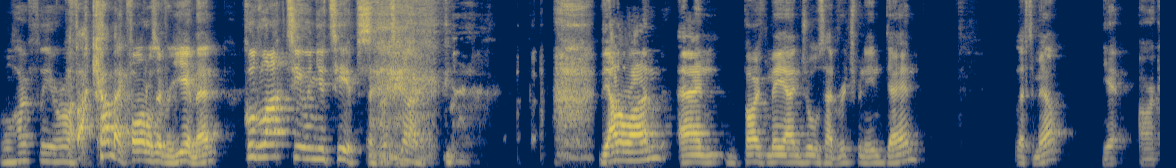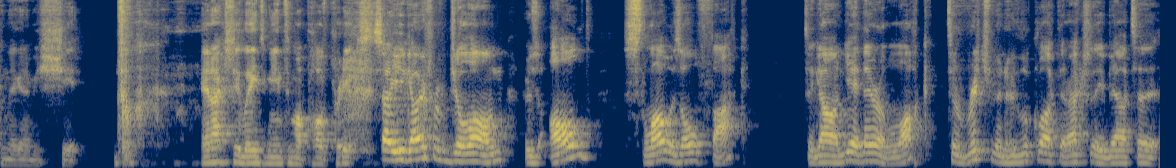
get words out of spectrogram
Well, hopefully you're right. Fuck, comeback finals every year, man. Good luck to you and your tips. Let's go. The other one, and both me and Jules had Richmond in. Dan left him out. yeah, I reckon they're going to be shit. It actually leads me into my pod predicts. So you go from Geelong, who's old, slow as all fuck, to going, yeah, they're a lock, to Richmond, who look like they're actually about to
